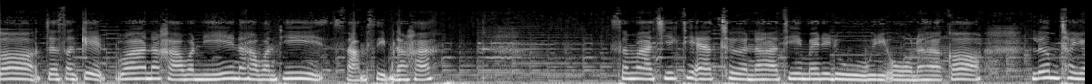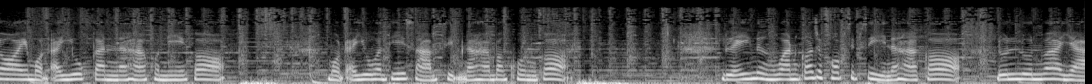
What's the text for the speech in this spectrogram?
ก็จะสังเกตว่านะคะวันนี้นะคะวันที่ 30 นะคะ สมาชิกที่แอดเชิญนะคะที่ไม่ได้ดูวิดีโอนะคะก็เริ่มทยอยหมดอายุกันนะคะ คนนี้ก็หมดอายุวันที่ 30 นะคะ บางคนก็เหลืออีกหนึ่งวันก็จะครบ 14 นะคะ ก็ลุ้นๆว่าอย่า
